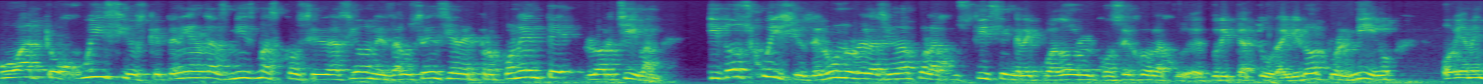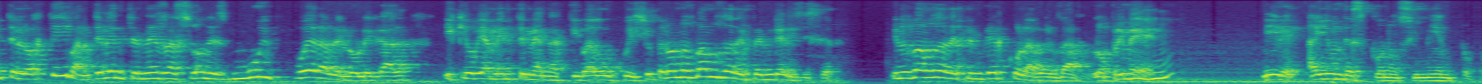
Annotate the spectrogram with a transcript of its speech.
cuatro juicios que tenían las mismas consideraciones, la ausencia de proponente, lo archivan. Y dos juicios, el uno relacionado con la justicia en el Ecuador, el Consejo de la Judicatura, y el otro, el mío, obviamente lo activan. Deben tener razones muy fuera de lo legal y que obviamente me han activado un juicio. Pero nos vamos a defender, Gisela. Y nos vamos a defender con la verdad. Lo primero, mire, hay un desconocimiento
